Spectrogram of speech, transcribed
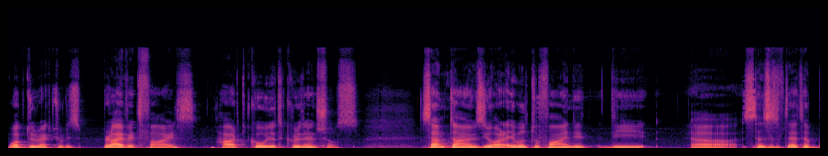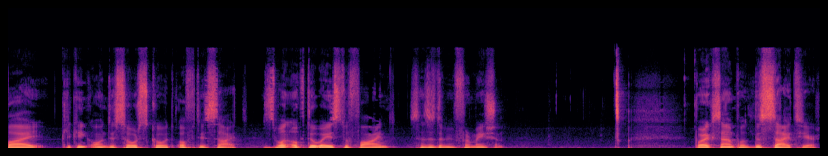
web directories, private files, hard-coded credentials. Sometimes you are able to find it, the uh, sensitive data by clicking on the source code of the site. It's one of the ways to find sensitive information. For example, this site here,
